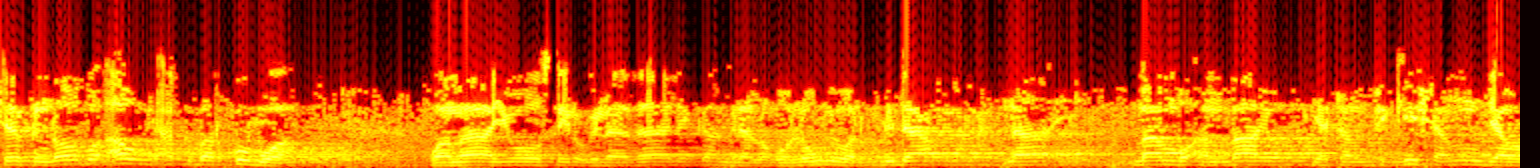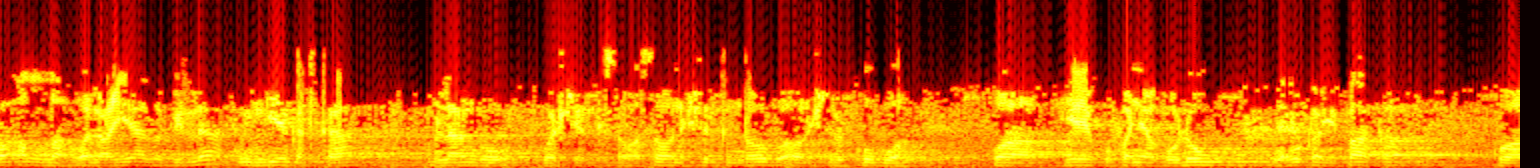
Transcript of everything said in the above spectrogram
shirki ndogo au ni akbar kubwa. Wama yusilu ila dhalika min al-ghuluwi wal-bid'ah na mambo ambayo yatamfikisha mja wa Allah wal-iyad billah kuingia katika mlango wa shirki sawa sawa ni shirki ndogo au ni shirki kubwa. Kwa yeye kufanya ghuluu kuvuka mipaka kwa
